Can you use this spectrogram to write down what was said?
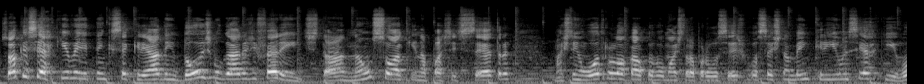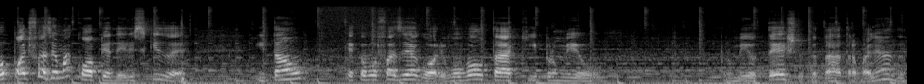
Só que esse arquivo ele tem que ser criado em dois lugares diferentes, tá? Não só aqui na pasta etc, mas tem outro local que eu vou mostrar para vocês que vocês também criam esse arquivo. Ou pode fazer uma cópia dele se quiser. Então, o que, é que eu vou fazer agora? Eu vou voltar aqui para o meu, pro meu texto que eu estava trabalhando,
